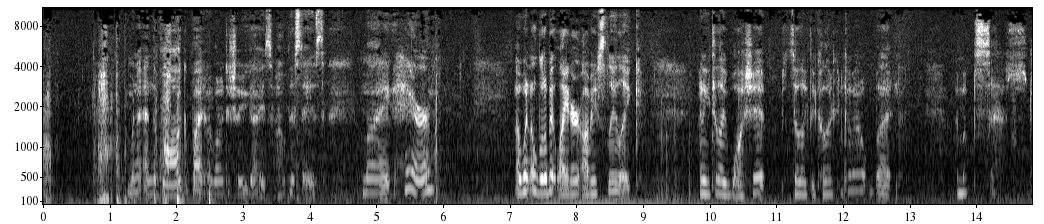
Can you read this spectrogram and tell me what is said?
I'm gonna end the vlog, but I wanted to show you guys, I hope this stays, my hair. I went a little bit lighter, obviously, like, I need to like wash it so like the color can come out, but I'm obsessed.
